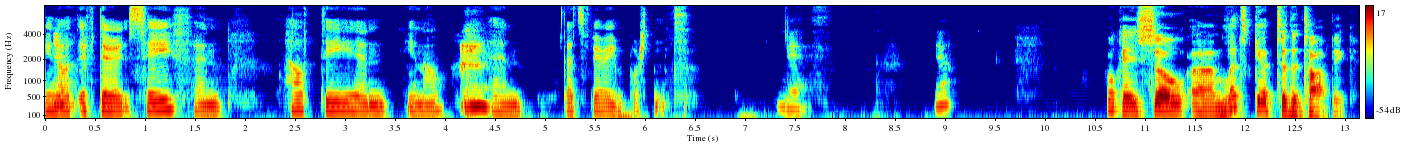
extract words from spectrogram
you know yeah. if they're safe and healthy and you know and that's very important. Yes. Yeah. Okay so um, let's get to the topic.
